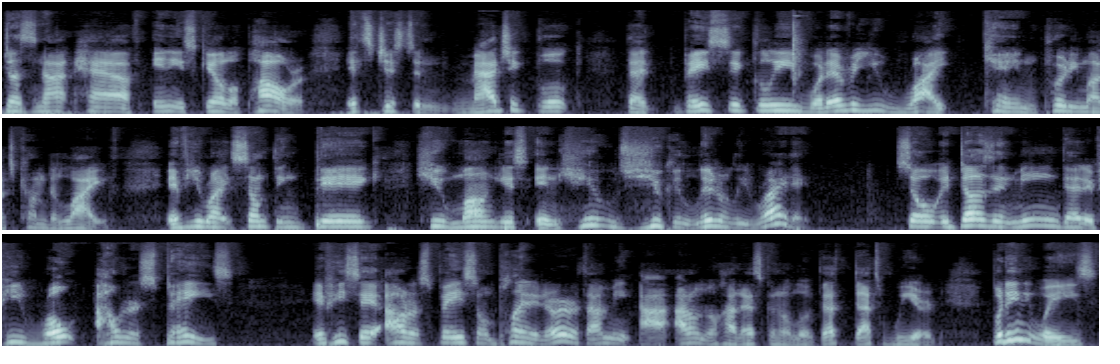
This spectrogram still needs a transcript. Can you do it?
does not have any scale of power. It's just a magic book that basically whatever you write can pretty much come to life. If you write something big, humongous, and huge, you can literally write it. So it doesn't mean that if he wrote outer space, if he said outer space on planet Earth, I mean, I, I don't know how that's gonna look. That that's weird. But anyways,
